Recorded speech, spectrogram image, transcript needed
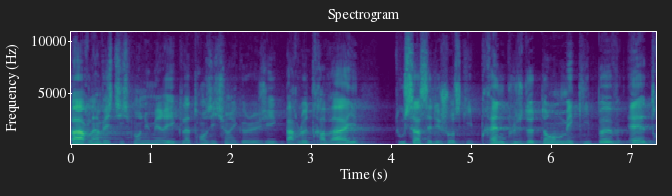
par l'investissement numérique, la transition écologique, par le travail. Tout ça, c'est des choses qui prennent plus de temps, mais qui peuvent être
